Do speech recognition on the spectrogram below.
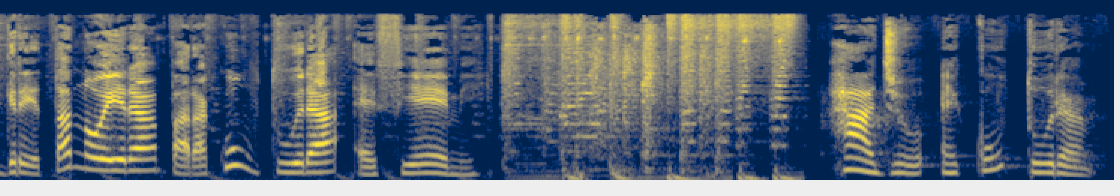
Greta Noira para a Cultura FM. Rádio é cultura.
